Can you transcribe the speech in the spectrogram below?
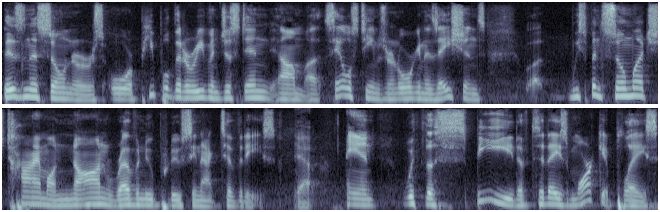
business owners or people that are even just in um, uh, sales teams or in organizations, uh, we spend so much time on non revenue producing activities. Yeah. And with the speed of today's marketplace,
